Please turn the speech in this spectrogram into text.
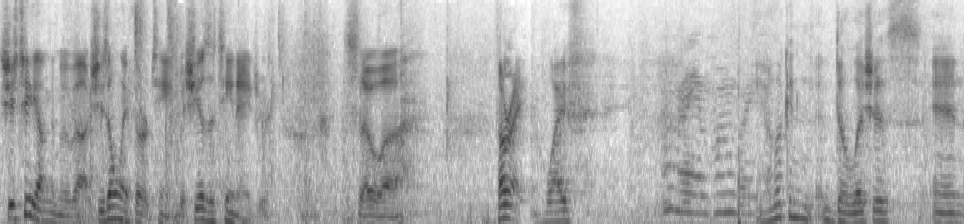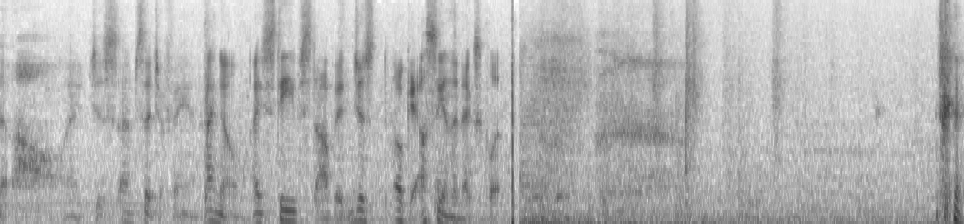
She's too young to move out. She's only 13, but she is a teenager. So, uh, all right, wife, Alright, I'm hungry. you're looking delicious, and oh, I just, I'm such a fan. I know. I, Steve, stop it. Just okay. I'll see you in the next clip.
